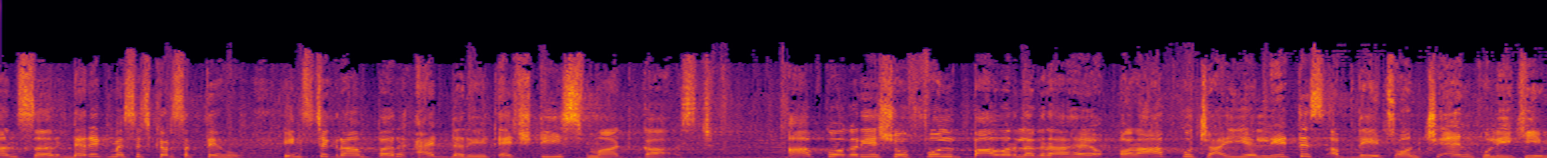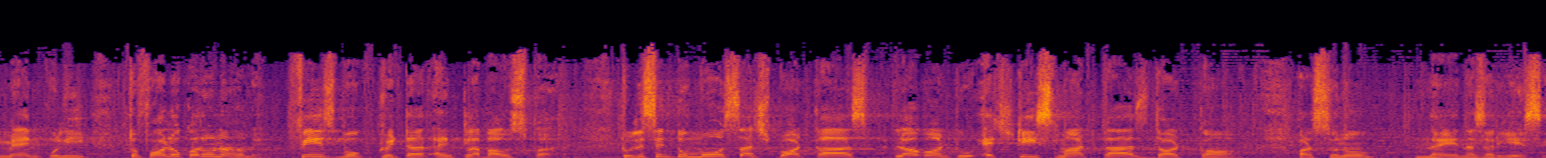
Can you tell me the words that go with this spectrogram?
आंसर डायरेक्ट मैसेज कर सकते हो इंस्टाग्राम पर at the rate H T smart cast आपको अगर ये शो फुल पावर लग रहा है और आपको चाहिए latest updates on Chain Kuli Ki Main Kuli तो फॉलो करो ना हमें फेसबुक ट्विटर एंड क्लब हाउस पर. To listen to more such podcast log on to H T और सुनो नए नज़रिए से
